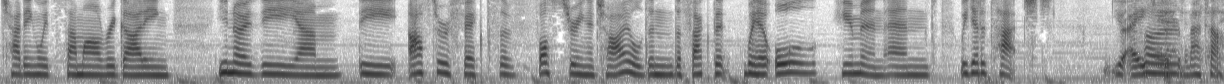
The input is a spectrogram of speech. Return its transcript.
chatting with Samar regarding, you know, the um, the after effects of fostering a child and the fact that we're all human and we get attached. Your age So- doesn't matter.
